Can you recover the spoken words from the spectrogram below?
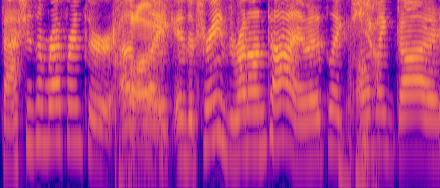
fascism reference or of like and the trains run on time and it's like oh Yeah. my gosh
